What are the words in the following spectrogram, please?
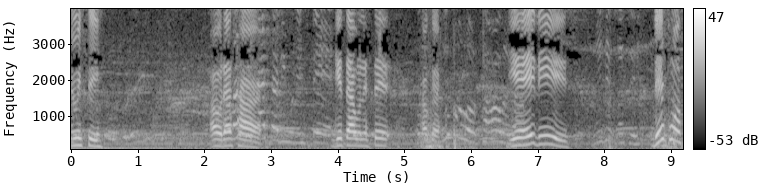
Let me see. Oh, that's hard. That 30 one instead. Get that one instead. Okay. This one taller. Yeah, it is. Is it? Let's. This one,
